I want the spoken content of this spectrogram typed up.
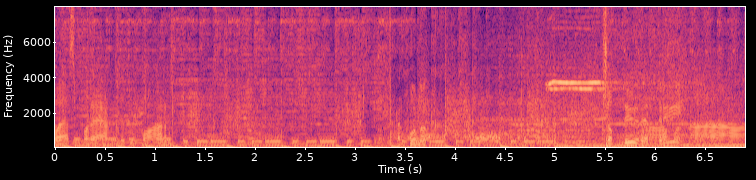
без перегляду пар. Рахунок 4-3 на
